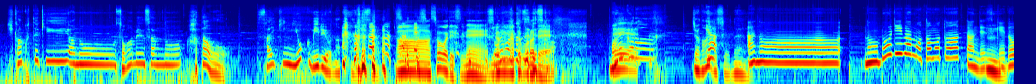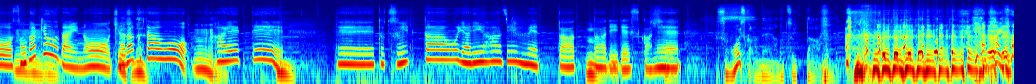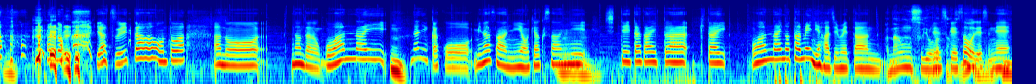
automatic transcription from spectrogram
比較的あの曽我麺さんの旗を最近よく見るようになったんですよ。ああそうです。ね。いろんなところで。前からじゃないですよね、あのー上りはもともとあったんですけど、曽我兄弟のキャラクターを変えて、えっ、とツイッターをやり始めたあたりですかね。すごいですからね、あのツイッター。いや、ツイッターは本当は、あのー、なんだろう、ご案内、うん、何かこう、皆さんに、お客さんに知っていただいたきたい、ご案内のために始めたんですけど、そうですね。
